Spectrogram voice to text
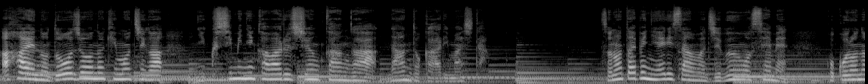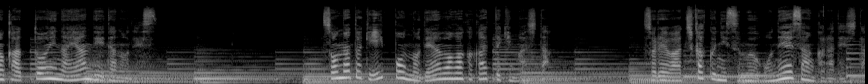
母への同情の気持ちが憎しみに変わる瞬間が何度かありました。その度にエリさんは自分を責め心の葛藤に悩んでいたのです。そんな時一本の電話がかかってきました。それは近くに住むお姉さんからでした。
